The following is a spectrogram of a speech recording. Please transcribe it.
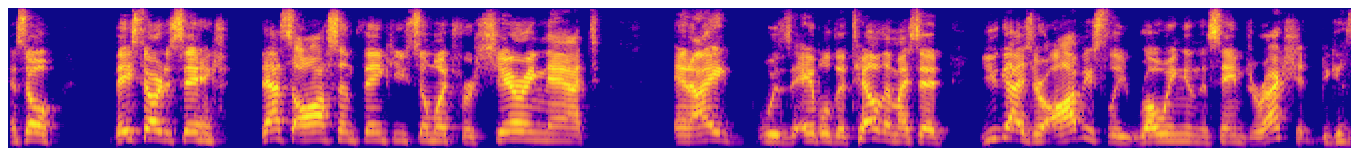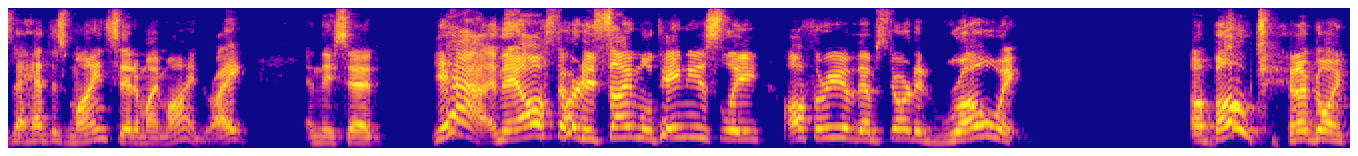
And so they started saying, That's awesome. Thank you so much for sharing that. And I was able to tell them, I said, You guys are obviously rowing in the same direction because I had this mindset in my mind, right? And they said, Yeah. And they all started simultaneously, all three of them started rowing a boat. And I'm going,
